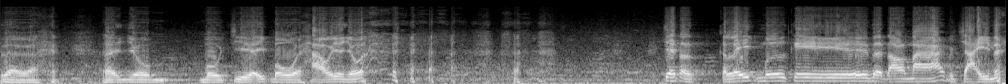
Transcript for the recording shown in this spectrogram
ហ្នឹងហើយញោមបូជាអីបូឲ្យហើយញោម ចេះតែកលេចមើលគេទៅដល់ណាហើយបច្ច័យហ្នឹង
